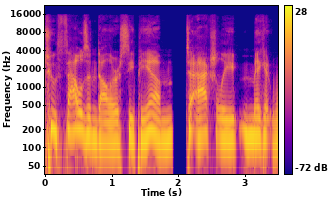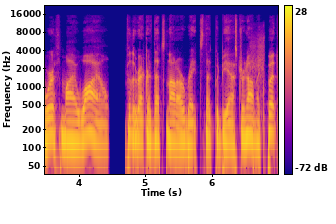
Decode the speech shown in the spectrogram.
$2,000 CPM to actually make it worth my while for the record, that's not our rates. That would be astronomical. But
